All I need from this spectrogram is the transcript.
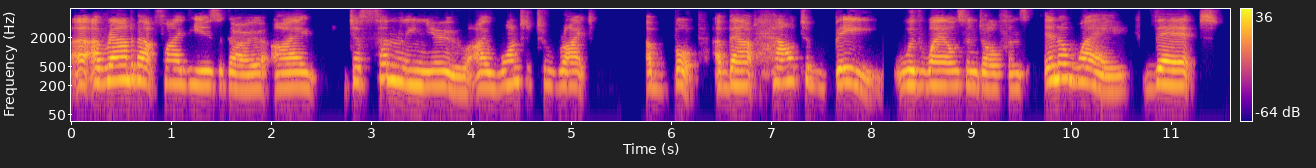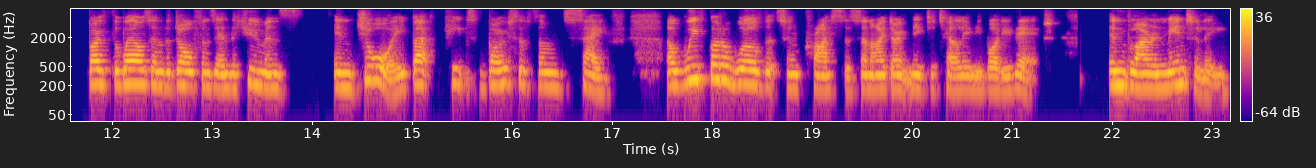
uh, around about five years ago, I just suddenly knew I wanted to write a book about how to be with whales and dolphins in a way that both the whales and the dolphins and the humans enjoy, but keeps both of them safe. Now, we've got a world that's in crisis, and I don't need to tell anybody that environmentally,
